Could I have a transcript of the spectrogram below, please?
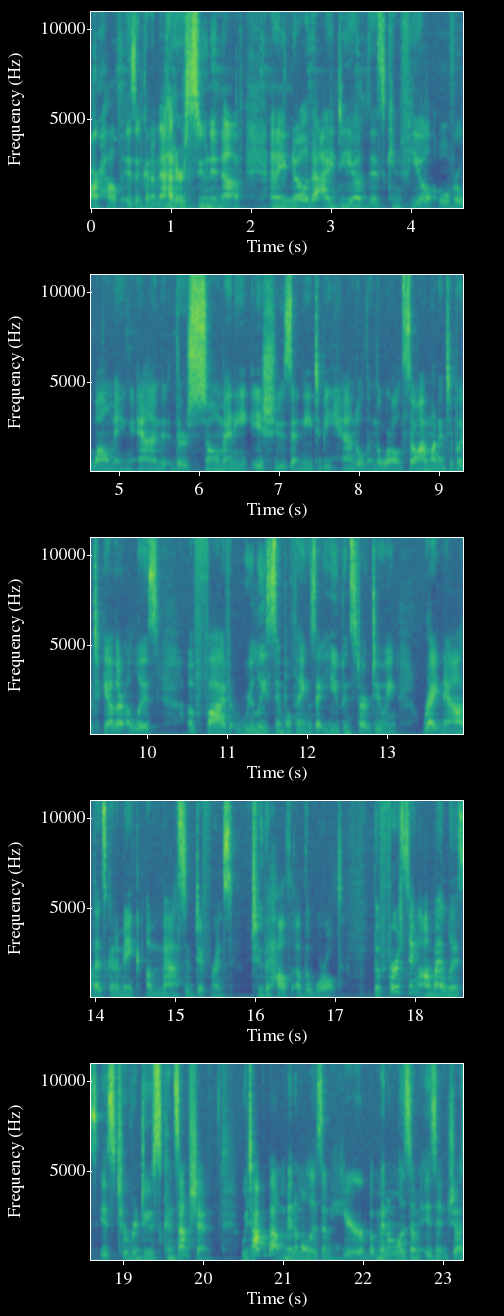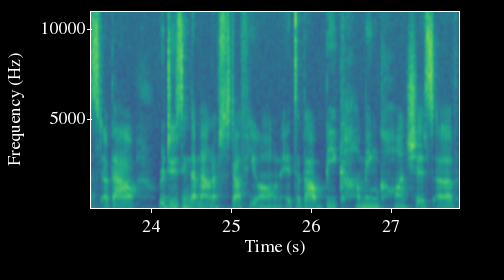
our health isn't going to matter soon enough. And I know the idea of this can feel overwhelming, and there's so many issues that need to be handled in the world. So I wanted to put together a list of five really simple things that you can start doing right now that's going to make a massive difference to the health of the world. The first thing on my list is to reduce consumption. We talk about minimalism here, but minimalism isn't just about reducing the amount of stuff you own. It's about becoming conscious of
